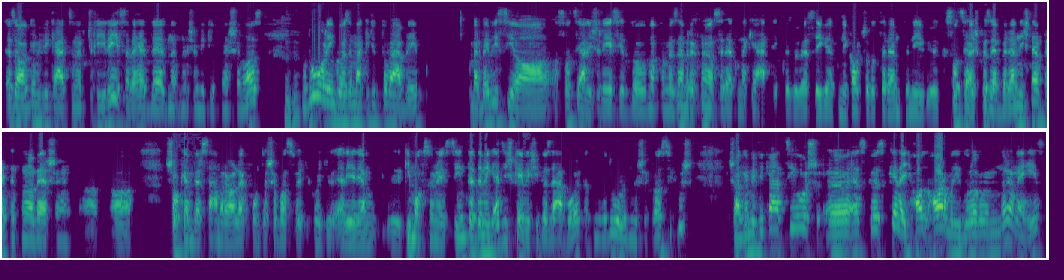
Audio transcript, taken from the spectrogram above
ez a gamifikációnak csak egy része lehet, de ez nem, nem semmiképpen sem az. Uh-huh. A Duolingo az már kicsit tovább lép, mert beviszi a, a szociális részét a dolgoknak, mert az emberek nagyon szeretnek játék közben beszélgetni, kapcsolatot teremteni, szociális közelben lenni, és nem feltétlenül a verseny a, a sok ember számára a legfontosabb az, hogy, hogy elérjem egy szintet, de még ez is kevés igazából, tehát a is a klasszikus, és a gamifikációs eszköz. Kell egy ha, harmadik dolog, ami nagyon nehéz,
